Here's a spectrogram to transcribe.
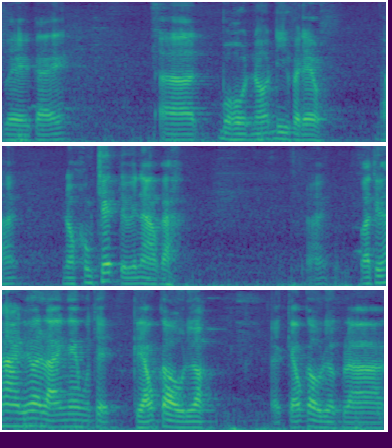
về cái uh, bộ hột nó đi phải đều. Đấy. Nó không chết từ bên nào cả. Đấy. và thứ hai nữa là anh em có thể kéo cầu được. Đấy, kéo cầu được là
